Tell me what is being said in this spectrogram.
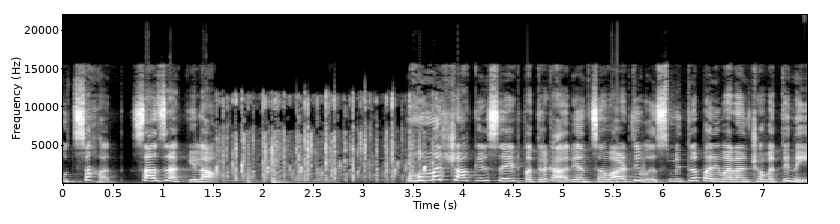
उत्साहात साजरा केला. मोहम्मद शाकीर सेठ पत्रकार यांचा वाढदिवस मित्रपरिवारांच्या वतीने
